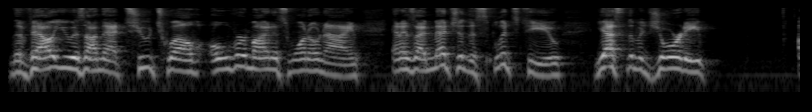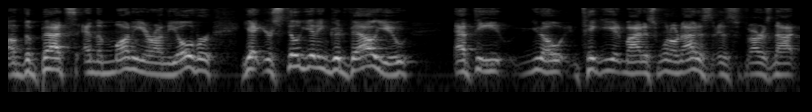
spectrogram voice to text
the value is on that 212 over minus 109. And as I mentioned the splits to you, yes, the majority of the bets and the money are on the over, yet you're still getting good value at the, you know, taking it minus 109 as, as far as not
